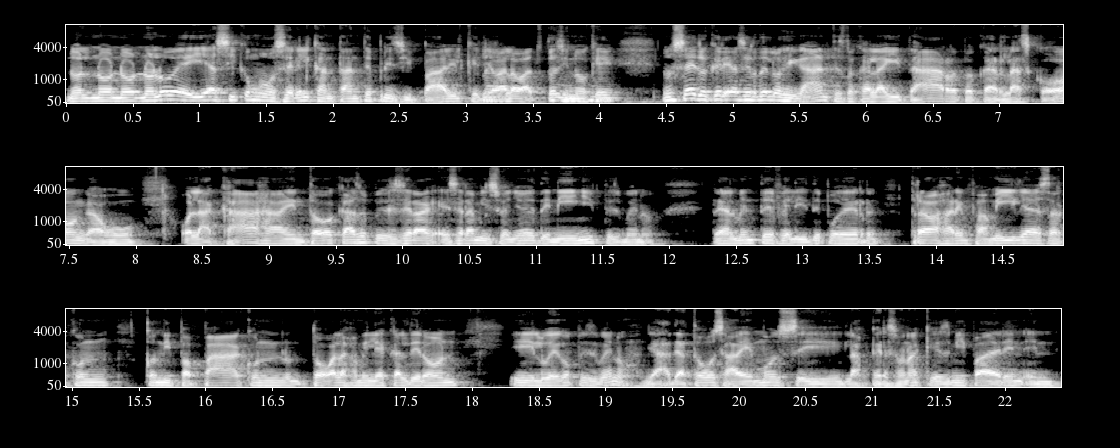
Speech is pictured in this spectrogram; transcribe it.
no, no, no, no lo veía así como ser el cantante principal, el que lleva la batuta, sino que, no sé, yo quería ser de los gigantes, tocar la guitarra, tocar las congas o, o la caja. En todo caso, pues ese era, ese era mi sueño desde niño y pues bueno, realmente feliz de poder trabajar en familia, de estar con, con mi papá, con toda la familia Calderón. Y luego, pues bueno, ya, ya todos sabemos eh, la persona que es mi padre en, en,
